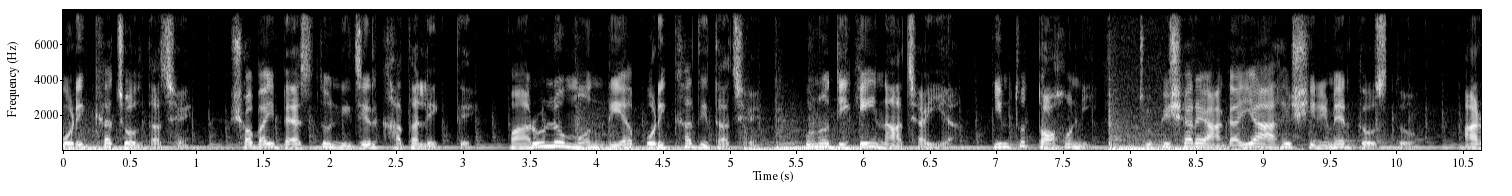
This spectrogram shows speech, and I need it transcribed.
পরীক্ষা চলতাছে, সবাই ব্যস্ত নিজের খাতা লিখতে। পারুলও মন দিয়া পরীক্ষা দিতাছে, কোনো দিকেই না চাইয়া, কিন্তু তখনই চুপিসারে আগাইয়া আহে শিরিমের দোস্ত, আর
